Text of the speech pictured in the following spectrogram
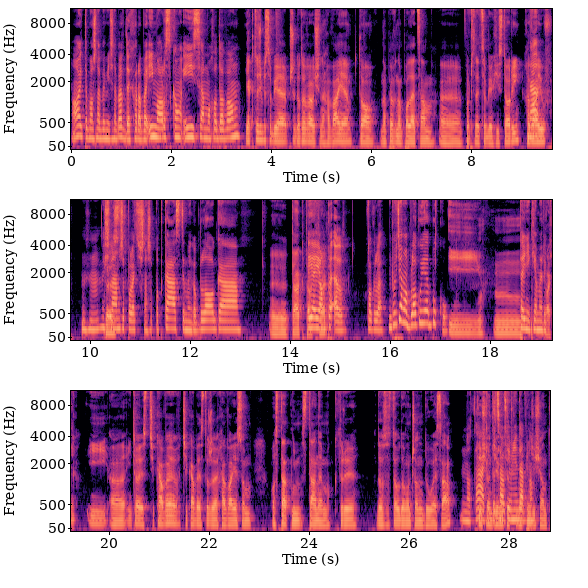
Oj, to można by mieć naprawdę chorobę i morską, i samochodową. Jak ktoś by sobie przygotował się na Hawaje, to na pewno polecam e, poczytać sobie o historii Hawajów. Mhm. Myślałam, jest- że polecisz nasze podcasty, mojego bloga. E, tak, tak, ja tak. W ogóle. Nie powiedziałam o blogu i e-booku. I, mm, Tajniki Ameryki. tak. I, e, I to jest ciekawe. Ciekawe jest to, że Hawaje są ostatnim stanem, który został dołączony do USA No w tak, i to całkiem niedawno. 1950.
